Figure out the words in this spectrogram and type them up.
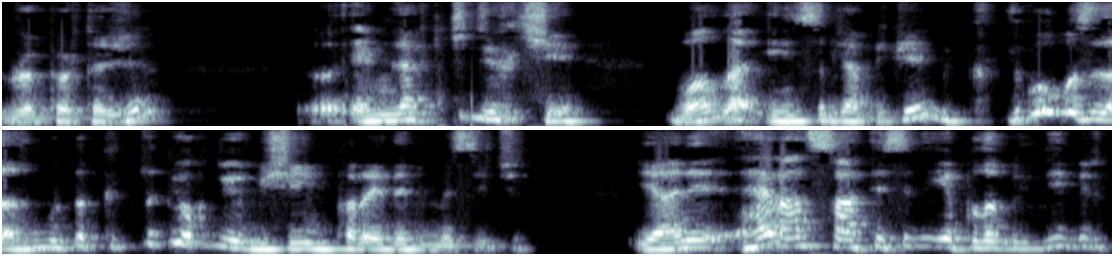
röportajı. Emlakçı diyor ki valla insan ya bir kere bir kıtlık olması lazım. Burada kıtlık yok diyor bir şeyin para edebilmesi için. Yani her an sahtesinin yapılabildiği bir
